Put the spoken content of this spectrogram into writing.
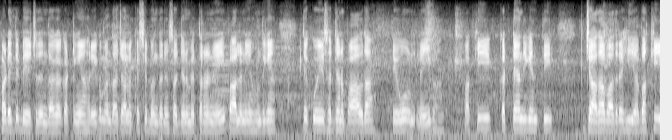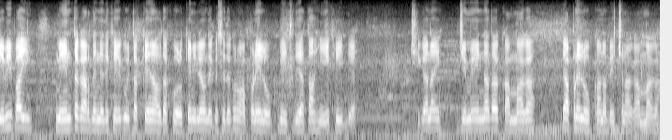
ਫੜੇ ਤੇ ਵੇਚ ਦਿੰਦਾ ਗਾ, ਕੱਟੀਆਂ ਹਰੇਕ ਬੰਦਾ, ਚੱਲ ਕਿਸੇ ਬੰਦੇ ਨੇ ਸੱਜਣ ਮਿੱਤਰ ਨੇ ਨਹੀਂ ਪਾਲਣੀਆਂ ਹੁੰਦੀਆਂ ਤੇ ਕੋਈ ਸੱਜਣ ਪਾਲਦਾ ਤੇ ਉਹ ਨਹੀਂ ਬਾਕੀ ਕੱਟਿਆਂ ਦੀ ਗਿਣਤੀ ਜ਼ਿਆਦਾ ਵੱਧ ਰਹੀ ਆ, ਬਾਕੀ ਇਹ ਵੀ ਭਾਈ ਮਿਹਨਤ ਕਰਦੇ ਨੇ, ਦੇਖੇ ਕੋਈ ਧੱਕੇ ਨਾਲ ਤਾਂ ਖੋਲ ਕੇ ਨਹੀਂ ਲਿਆਉਂਦੇ, ਕਿਸੇ ਦੇ ਘਰੋਂ ਆਪਣੇ ਲੋਕ ਵੇਚਦੇ ਆ ਤਾਂ ਹੀ ਇਹ ਖਰੀਦਦੇ ਆ। ਠੀਕ ਆ ਨਾ ਜੀ, ਜਿਵੇਂ ਇਹਨਾਂ ਦਾ ਕੰਮ ਹੈਗਾ ਤੇ ਆਪਣੇ ਲੋਕਾਂ ਨਾਲ ਵੇਚਣਾ ਕੰਮ ਹੈਗਾ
